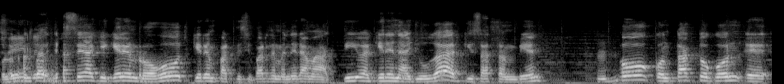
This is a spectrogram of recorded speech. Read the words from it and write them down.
Por Sí, lo tanto, claro. ya sea que quieren robot, quieren participar de manera más activa, quieren ayudar quizás también, O contacto con eh,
